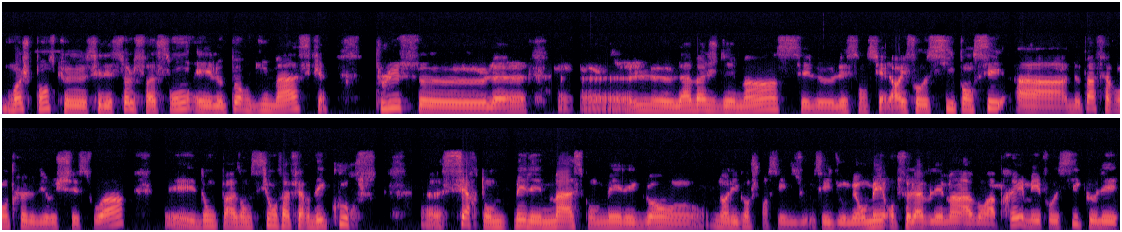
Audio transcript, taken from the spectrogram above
Moi, je pense que c'est les seules façons et le port du masque, plus euh, le, euh, le, lavage des mains, c'est l'essentiel. Alors il faut aussi penser à ne pas faire rentrer le virus chez soi. Et donc par exemple, si on va faire des courses euh, certes, on met les masques, on met les gants. Non, les gants, je pense c'est idiot, mais on met, on se lave les mains avant, après. Mais il faut aussi que les,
